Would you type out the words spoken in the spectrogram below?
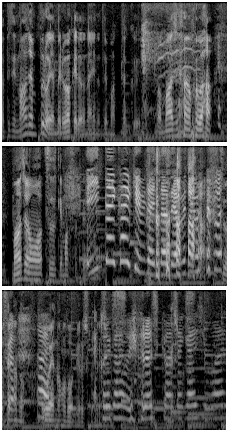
まあ、別に麻雀プロをやめるわけではないので全く、まあ、麻雀は 麻雀は続けますんで。え引退会見みたいになるの？やめてもらえます すいません。あかの、はい。応援のほどよろしくお願いします。これからもよろしくお願いします。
